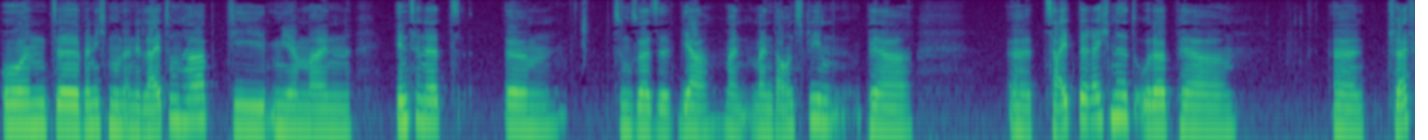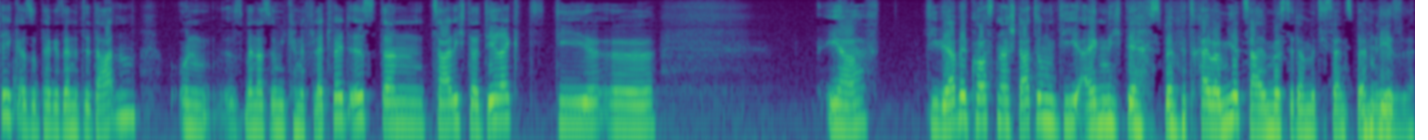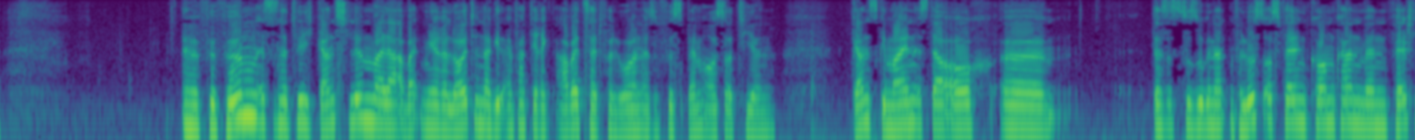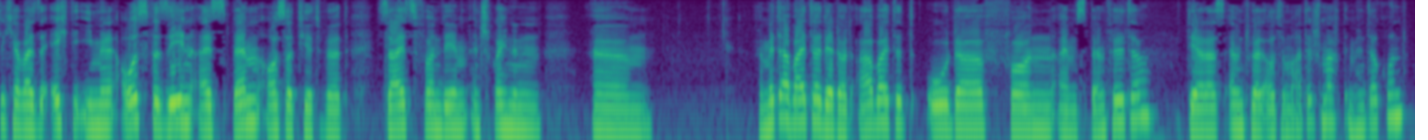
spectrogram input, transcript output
und äh, wenn ich nun eine Leitung habe, die mir mein Internet ähm, beziehungsweise ja mein mein Downstream per äh, Zeit berechnet oder per äh, Traffic, also per gesendete Daten. Und wenn das irgendwie keine Flatrate ist, dann zahle ich da direkt die, äh, ja, die Werbekostenerstattung, die eigentlich der Spam-Betreiber mir zahlen müsste, damit ich seinen Spam lese. Äh, für Firmen ist es natürlich ganz schlimm, weil da arbeiten mehrere Leute und da geht einfach direkt Arbeitszeit verloren, also für Spam aussortieren. Ganz gemein ist da auch, äh, dass es zu sogenannten Verlustausfällen kommen kann, wenn fälschlicherweise echte E-Mail aus Versehen als Spam aussortiert wird, sei es von dem entsprechenden ähm, Mitarbeiter, der dort arbeitet, oder von einem Spamfilter, der das eventuell automatisch macht im Hintergrund.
